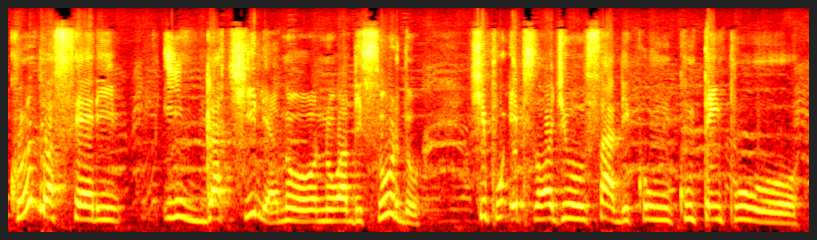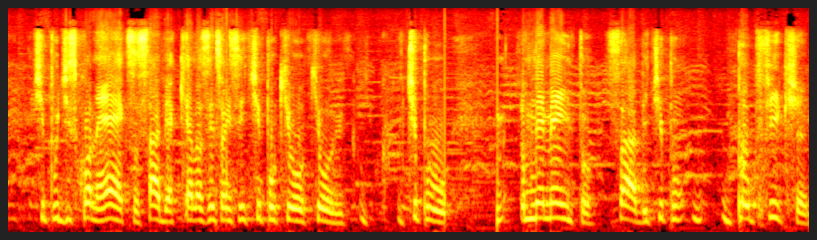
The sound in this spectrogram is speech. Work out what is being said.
Quando a série engatilha no, no absurdo, tipo episódio, sabe, com, com tempo, tipo, desconexo, sabe? Aquelas edições tipo que o, que o, tipo, Memento, sabe? Tipo Pulp Fiction.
